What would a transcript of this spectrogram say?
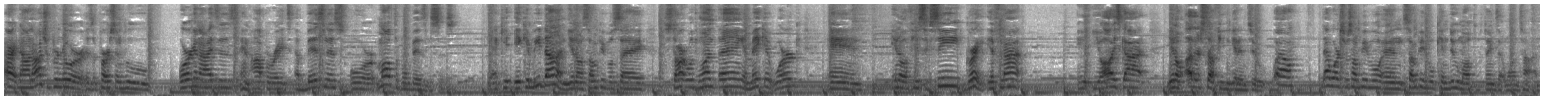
All right, now an entrepreneur is a person who organizes and operates a business or multiple businesses it can, it can be done. You know, some people say start with one thing and make it work, and you know if you succeed, great. If not, you always got you know other stuff you can get into. Well, that works for some people, and some people can do multiple things at one time.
